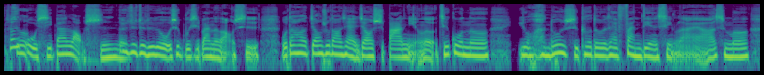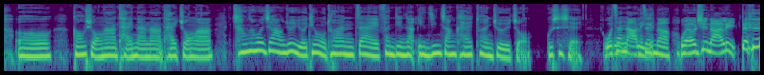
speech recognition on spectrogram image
他是补习班老师呢？对对对对对，我是补习班的老师。我到教书到现在也教十八年了，结果呢，有很多的时刻都是在饭店醒来啊，什么呃高雄啊、台南啊、台中啊，常常会这样。就有一天我突然在饭店这样眼睛张开，突然就有一种我是谁？我在哪里？在哪？我要去哪里？对对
